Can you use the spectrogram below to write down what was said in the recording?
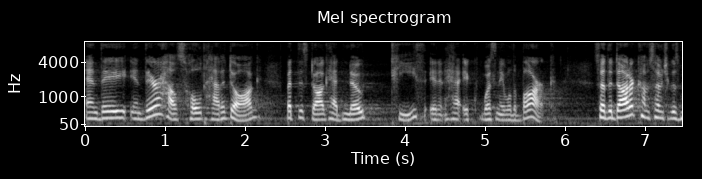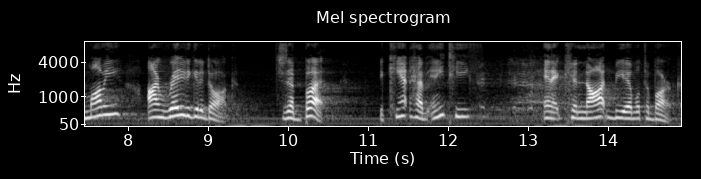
and they, in their household, had a dog, but this dog had no teeth and it, had, it wasn't able to bark. So the daughter comes home, she goes, Mommy, I'm ready to get a dog. She said, But it can't have any teeth and it cannot be able to bark.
